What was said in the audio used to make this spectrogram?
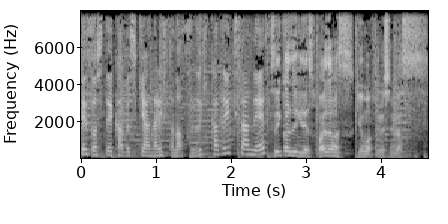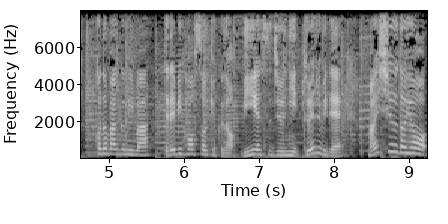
えそして株式アナリストの鈴木一之さんです。鈴木一之です。おはようございます。今日もよろしくお願いします。この番組はテレビ放送局の BS1212 で毎週土曜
